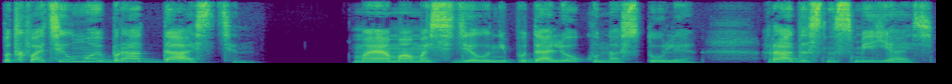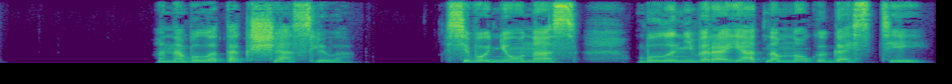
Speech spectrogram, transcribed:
подхватил мой брат Дастин. Моя мама сидела неподалеку на стуле, радостно смеясь. Она была так счастлива. Сегодня у нас было невероятно много гостей.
